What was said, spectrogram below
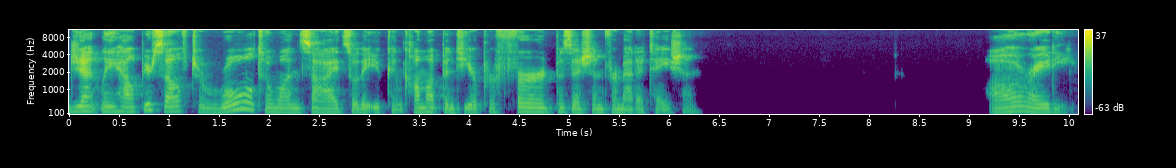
gently help yourself to roll to one side so that you can come up into your preferred position for meditation. Alrighty,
